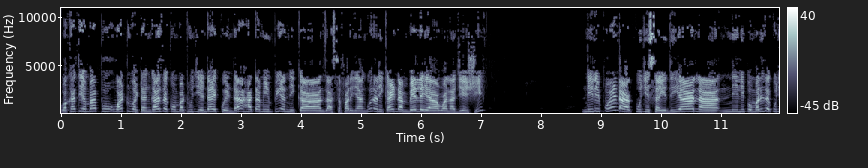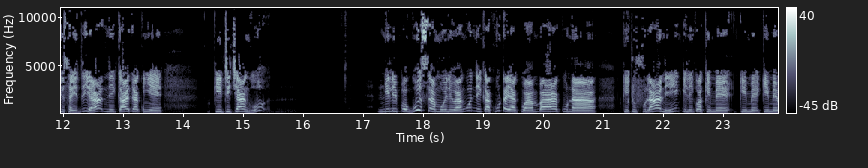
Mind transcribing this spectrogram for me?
wakati ambapo watu watangaza kwamba tujiendae kwenda hata mimi pia nikaanza safari yangu na nikaenda mbele ya wanajeshi. Nilipoenda kujisaidia na nilipomaliza kujisaidia nikaja kwenye kiti changu. Nilipogusa mwili wangu nikakuta ya kwamba kuna kitu fulani kilikuwa kimepotea kime, kime, kime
